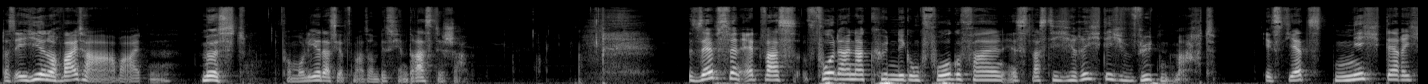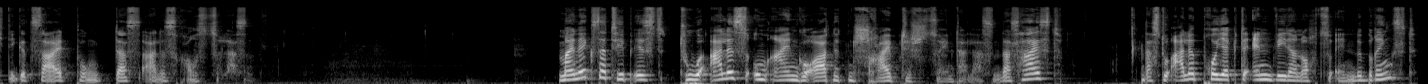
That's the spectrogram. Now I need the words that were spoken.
dass ihr hier noch weiterarbeiten müsst. Formuliere das jetzt mal so ein bisschen drastischer. Selbst wenn etwas vor deiner Kündigung vorgefallen ist, was dich richtig wütend macht, ist jetzt nicht der richtige Zeitpunkt, das alles rauszulassen. Mein nächster Tipp ist, tue alles, um einen geordneten Schreibtisch zu hinterlassen. Das heißt, dass du alle Projekte entweder noch zu Ende bringst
